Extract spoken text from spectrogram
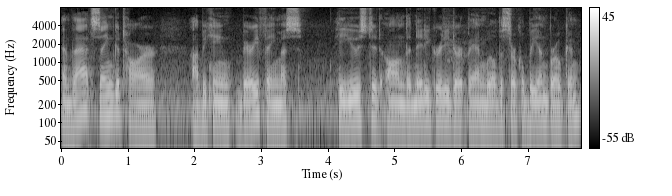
And that same guitar uh, became very famous. He used it on the nitty gritty dirt band Will the Circle Be Unbroken.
